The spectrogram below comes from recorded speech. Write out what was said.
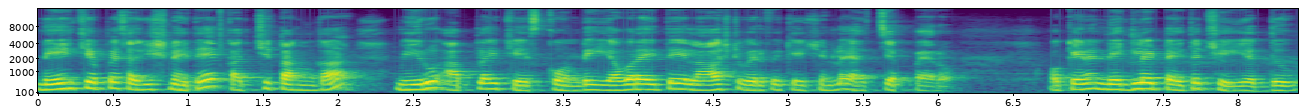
నేను చెప్పే సజెషన్ అయితే ఖచ్చితంగా మీరు అప్లై చేసుకోండి. ఎవరైతే లాస్ట్ వెరిఫికేషన్లో ఎస్ చెప్పారో. ఓకేనా? నెగ్లెక్ట్ అయితే చేయొద్దు.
